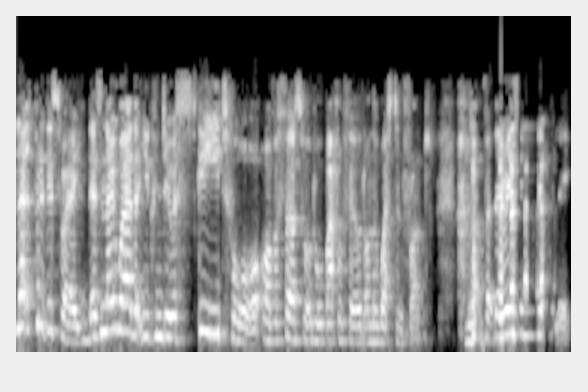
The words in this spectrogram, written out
let's put it this way there's nowhere that you can do a ski tour of a First World War battlefield on the Western Front, but there is in Italy.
